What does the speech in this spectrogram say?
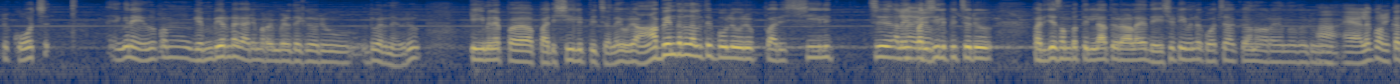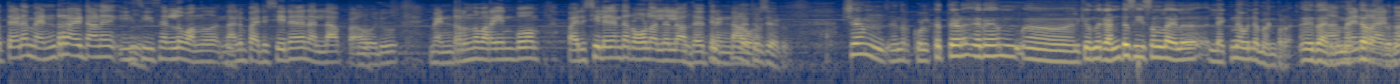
ഒരു കോച്ച് എങ്ങനെ ഇതിപ്പം ഗംഭീറിന്റെ കാര്യം പറയുമ്പോഴത്തേക്ക് ഒരു ഇത് വരുന്നത് ഒരു ടീമിനെ പരിശീലിപ്പിച്ച് അല്ലെങ്കിൽ ഒരു ആഭ്യന്തര തലത്തിൽ പോലും ഒരു പരിശീലിച്ച് അല്ലെങ്കിൽ പരിശീലിപ്പിച്ചൊരു പരിചയസമ്പത്ത് ഇല്ലാത്ത ഒരാളെ ദേശീയ ടീമിന്റെ കോച്ചാക്കുക എന്ന് പറയുന്നത് ഒരു ആ അയാൾ കൊൽക്കത്തയുടെ മെൻഡർ ആയിട്ടാണ് ഈ സീസണിൽ വന്നത്. എന്നാലും പരിശീലകനല്ല ഒരു മെൻഡർ എന്ന് പറയുമ്പോൾ പരിശീലകന്റെ റോൾ അല്ലല്ലോ അദ്ദേഹത്തിന് ഉണ്ടാവും തീർച്ചയായിട്ടും. പക്ഷേ എന്താ കൊൽക്കത്തയുടെ എനിക്ക് തോന്നുന്നു രണ്ട് സീസണിൽ അയാൾ ലക്നൌവിന്റെ മെമ്പർ ഇതായിരുന്നു ആയിരുന്നു.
